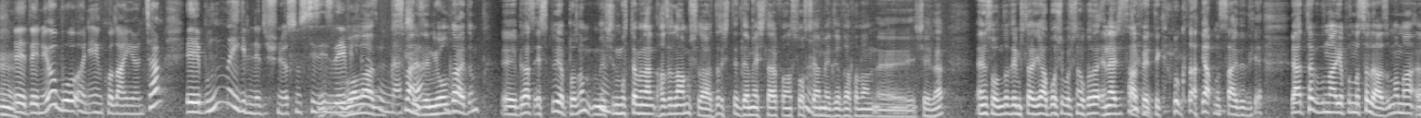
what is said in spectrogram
e, deniyor. Bu hani en kolay yöntem. E, bununla ilgili ne düşünüyorsunuz? Siz izleyebildiniz Vallahi mi? kısmen akşam? izledim. Yoldaydım. Ee, biraz espri yapalım. Şimdi muhtemelen hazırlanmışlardır. İşte demeçler falan, sosyal medyada falan e, şeyler. En sonunda demişler ya boşu boşuna o kadar enerji sarf ettik. o kadar yapmasaydı diye. Yani tabii bunlar yapılması lazım ama e,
